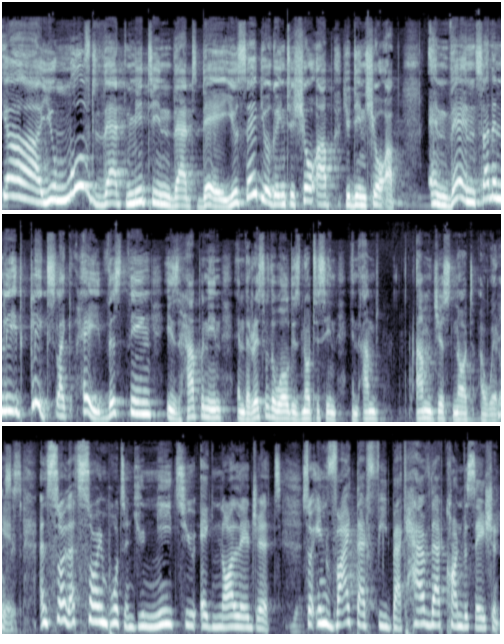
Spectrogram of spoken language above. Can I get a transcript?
yeah, you moved that meeting that day. You said you were going to show up, you didn't show up. And then suddenly it clicks like, hey, this thing is happening and the rest of the world is noticing and I'm I'm just not aware of it. And so that's so important. You need to acknowledge it. So invite that feedback, have that conversation,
